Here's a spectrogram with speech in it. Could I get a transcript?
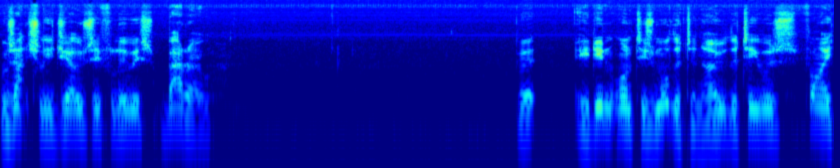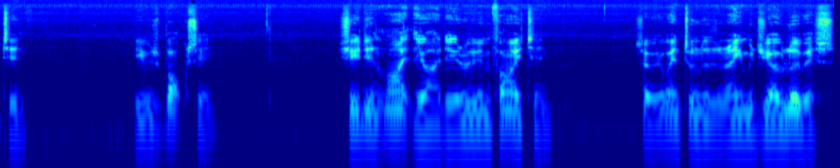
was actually Joseph Louis Barrow. But he didn't want his mother to know that he was fighting. He was boxing. She didn't like the idea of him fighting, so he went under the name of Joe Louis.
